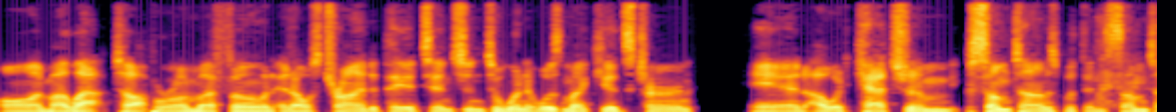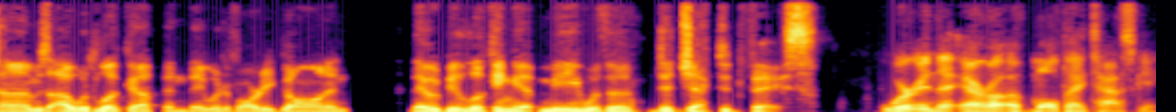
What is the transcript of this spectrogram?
on my laptop or on my phone, and I was trying to pay attention to when it was my kid's turn. And I would catch them sometimes, but then sometimes I would look up and they would have already gone and they would be looking at me with a dejected face. We're in the era of multitasking.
